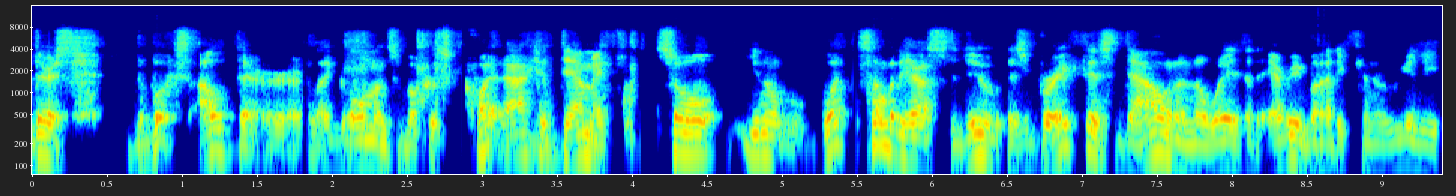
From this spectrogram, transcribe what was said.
there's the book's out there, like Goleman's book is quite academic. So, you know, what somebody has to do is break this down in a way that everybody can really,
